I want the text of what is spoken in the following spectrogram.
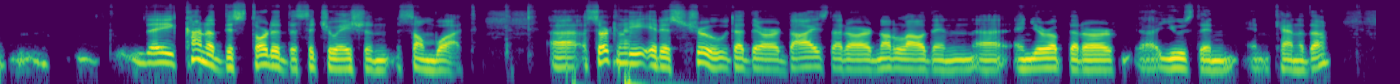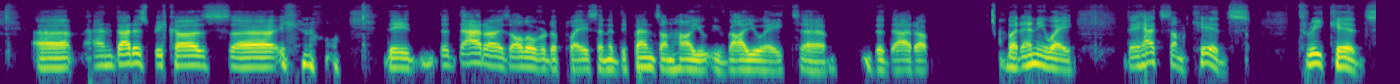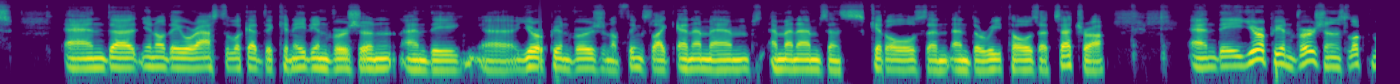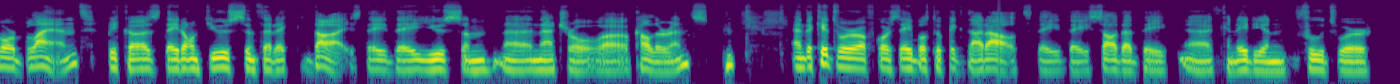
they kind of distorted the situation somewhat. Uh, certainly, it is true that there are dyes that are not allowed in uh, in Europe that are used in in Canada. Uh, and that is because uh, you know the the data is all over the place, and it depends on how you evaluate uh, the data. But anyway, they had some kids, three kids, and uh, you know they were asked to look at the Canadian version and the uh, European version of things like M&Ms, M&Ms, and Skittles and and Doritos, etc. And the European versions look more bland because they don't use synthetic dyes. They they use some uh, natural uh, colorants. And the kids were, of course, able to pick that out. They they saw that the uh, Canadian foods were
